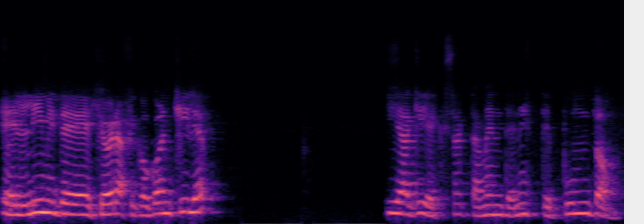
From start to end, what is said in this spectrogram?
el límite geográfico con Chile, y aquí, exactamente en este punto,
